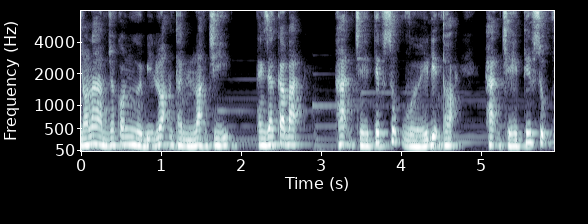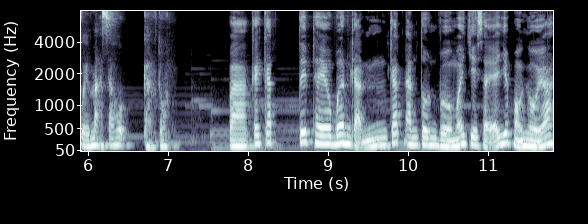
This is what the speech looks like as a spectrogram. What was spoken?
Nó làm cho con người bị loạn thần, loạn trí. Thành ra các bạn, hạn chế tiếp xúc với điện thoại, hạn chế tiếp xúc với mạng xã hội càng tốt. Và cái cách tiếp theo bên cạnh cách anh Tuân vừa mới chia sẻ giúp mọi người á,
